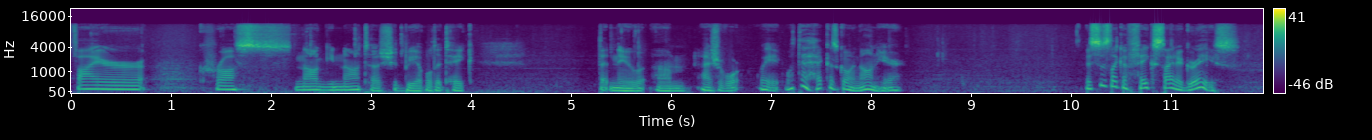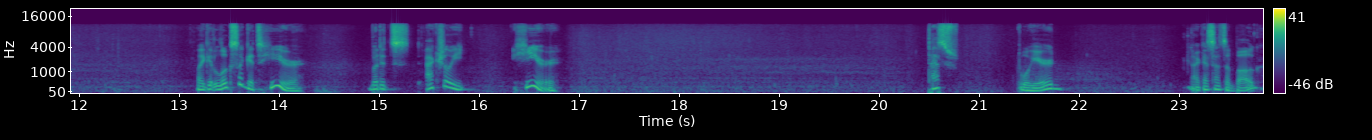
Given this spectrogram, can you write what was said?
Fire Cross Naginata should be able to take that new um, of War. Wait, what the heck is going on here? This is like a fake site of grace. Like, it looks like it's here, but it's actually here. That's weird. I guess that's a bug.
